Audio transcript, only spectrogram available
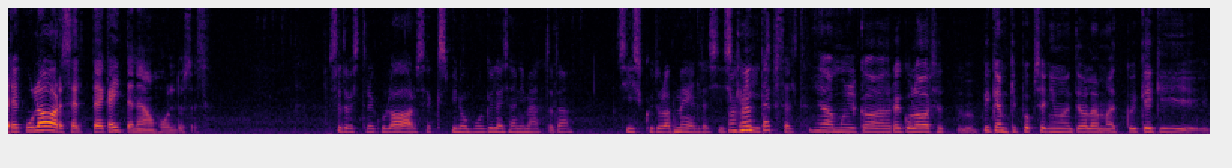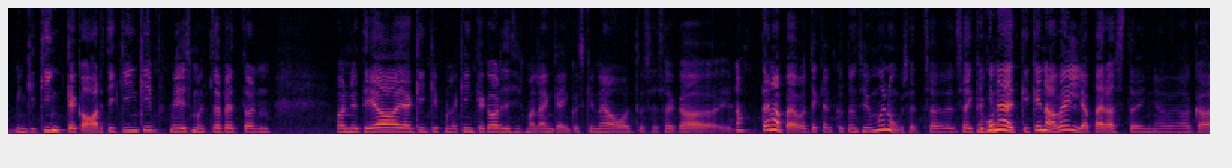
regulaarselt käite näohoolduses? seda vist regulaarseks minu puhul küll ei saa nimetada. siis, kui tuleb meelde, siis Ahah, käid. täpselt. jaa, mul ka regulaarselt, pigem kipub see niimoodi olema, et kui keegi mingi kinkekaardi kingib, mees mõtleb, et on on nüüd hea ja kingib mulle kinkekaardi, siis ma lähen käin kuskil näohoolduses, aga noh, tänapäeval tegelikult on see ju mõnus, et sa, sa ikkagi Ahah. näedki kena välja pärast, on ju, aga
